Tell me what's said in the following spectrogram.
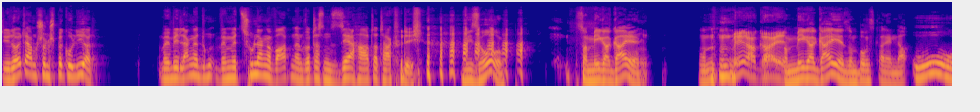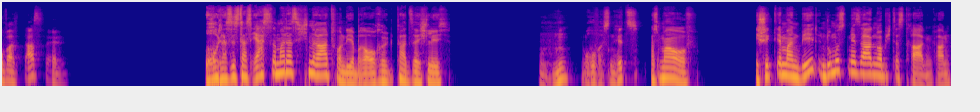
Die Leute haben schon spekuliert. Wenn wir lange, wenn wir zu lange warten, dann wird das ein sehr harter Tag für dich. Wieso? ist doch mega geil. Mega geil. Mega geil, so ein Bumskalender. Oh, was ist das denn? Oh, das ist das erste Mal, dass ich ein Rad von dir brauche, tatsächlich. Mhm. Oh, was ein Hitz. Pass mal auf. Ich schick dir mal ein Bild und du musst mir sagen, ob ich das tragen kann.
